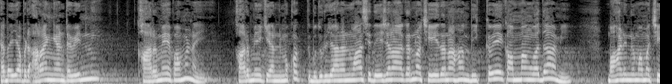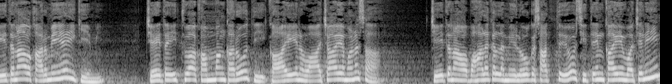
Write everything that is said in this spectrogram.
හැබැයි අපට අරංයන්ට වෙන්නේ කර්මය පමණයි. කර්මය කියන්න මොකක් බුදුරජාණන් වහන්සේ දේශනා කරනවා චේතනහම් භික්කවේ කම්මං වදාමි. මහනින මම චේතනාව කර්මයයි කියමි. චේතයිත්වා කම්මං කරෝති කායේන වාචාය මනසා. චේතනාව පහල කල්ල මේ ලෝක සත්වයෝ සිතෙන් කයෙන් වචනයෙන්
